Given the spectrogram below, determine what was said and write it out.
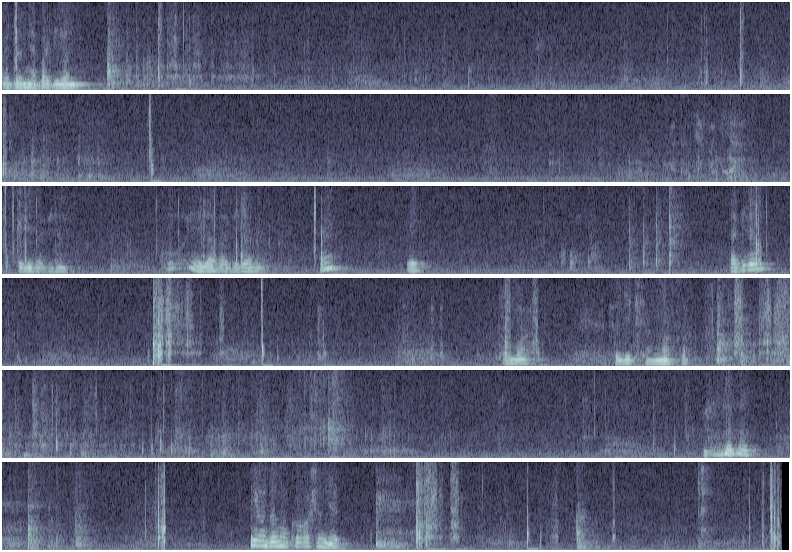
va retourner à Babylone. Il est Babylone. Oh, il est là, Babylone. Hein Et? Il est pas content. Babylone C'est à moi. Je dis que c'est à moi, ça. Et on donne encore à Jeannette.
